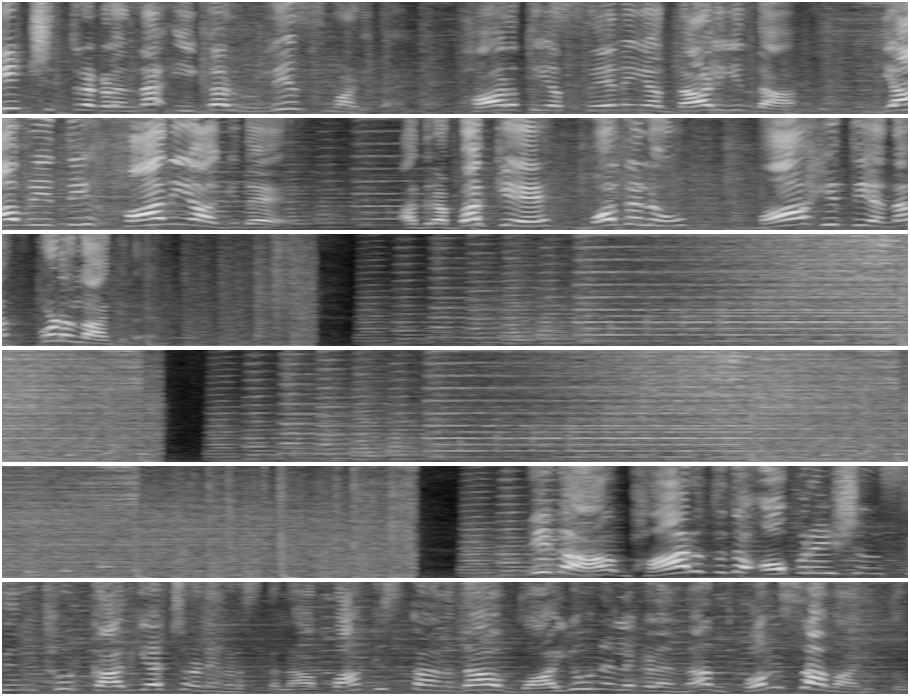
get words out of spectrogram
ಈ ಚಿತ್ರಗಳನ್ನು ಈಗ ರಿಲೀಸ್ ಮಾಡಿದೆ. ಭಾರತೀಯ ಸೇನೆಯ ದಾಳಿಯಿಂದ ಯಾವ ರೀತಿ ಹಾನಿಯಾಗಿದೆ? ಅದರ ಬಗ್ಗೆ ಮೊದಲು ಮಾಹಿತಿಯನ್ನ ಕೊಡಲಾಗಿದೆ. ಈಗ ಭಾರತದ ಆಪರೇಷನ್ ಸಿಂಧೂರ್ ಕಾರ್ಯಾಚರಣೆ ನಡೆಸ್ತಲ್ಲ ಪಾಕಿಸ್ತಾನದ ವಾಯುನೆಲೆಗಳನ್ನ ಧ್ವಂಸ ಮಾಡಿತ್ತು.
